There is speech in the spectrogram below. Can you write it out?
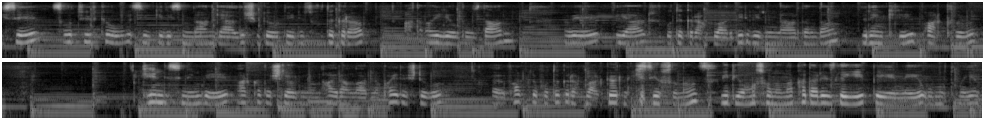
ise Sıla Türkoğlu ve sevgilisinden geldi. Şu gördüğünüz fotoğraf Atay Yıldız'dan ve diğer fotoğraflar birbirinin ardından renkli, farklı kendisinin ve arkadaşlarının hayranlarına paylaştığı e, farklı fotoğraflar görmek istiyorsanız videomu sonuna kadar izleyip beğenmeyi unutmayın.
